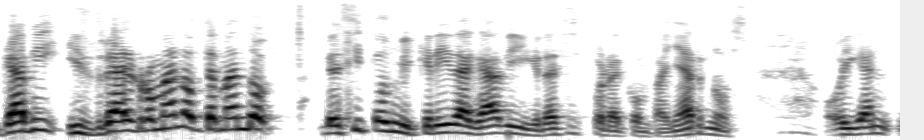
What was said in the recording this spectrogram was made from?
Gaby Israel Romano, te mando besitos, mi querida Gaby, gracias por acompañarnos. Oigan,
